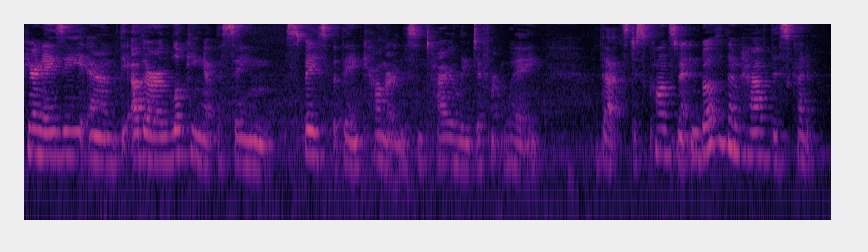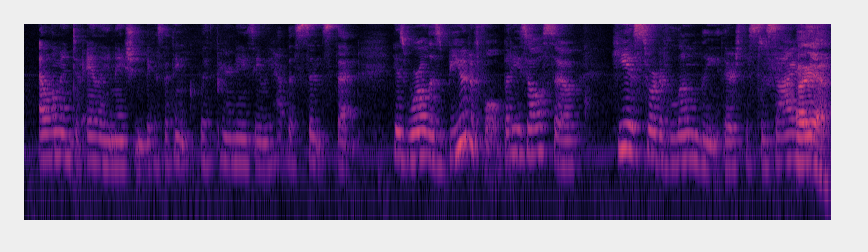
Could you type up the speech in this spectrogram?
Piranesi and the other are looking at the same space but they encounter in this entirely different way that's disconsonant. And both of them have this kind of element of alienation because I think with Piranesi we have the sense that his world is beautiful, but he's also he is sort of lonely. There's this desire. Oh yeah,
